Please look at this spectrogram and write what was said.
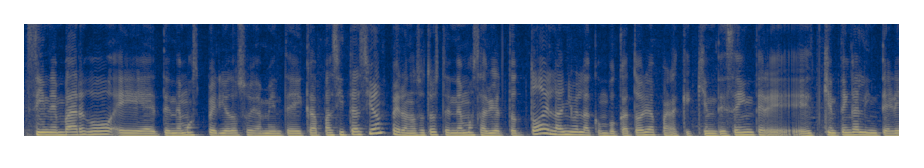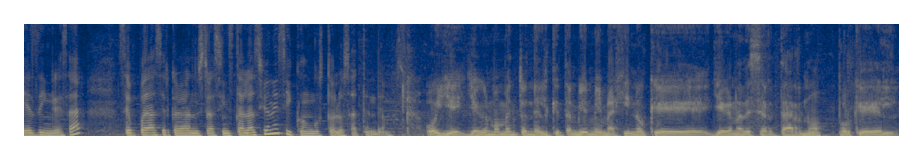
Sin embargo, eh, tenemos periodos obviamente de capacitación, pero nosotros tenemos abierto todo el año la convocatoria para que quien desee, quien tenga el interés de ingresar, se pueda acercar a nuestras instalaciones y con gusto los atendemos. Oye, llega un momento en el que también me imagino que llegan a desertar, ¿no? Porque el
